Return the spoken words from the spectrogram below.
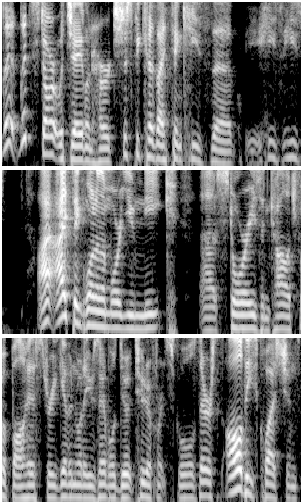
let, us start with Jalen Hurts, just because I think he's the he's he's I, I think one of the more unique uh, stories in college football history, given what he was able to do at two different schools. There's all these questions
